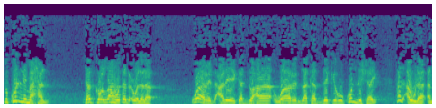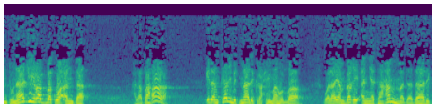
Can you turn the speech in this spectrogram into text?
في كل محل. تذكر الله وتدعو ولا لا؟ وارد عليك الدعاء وارد لك الذكر وكل شيء. فالأولى أن تناجي ربك وأنت على طهارة. إذا كلمة مالك رحمه الله ولا ينبغي أن يتعمد ذلك.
